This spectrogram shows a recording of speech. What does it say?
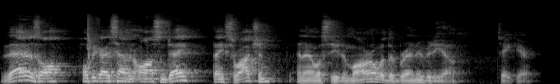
that is all. Hope you guys have an awesome day. Thanks for watching, and I will see you tomorrow with a brand new video. Take care.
